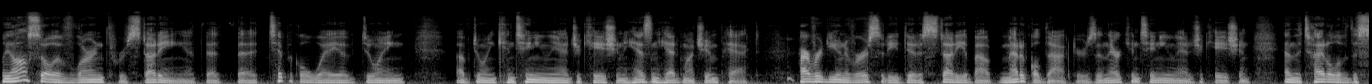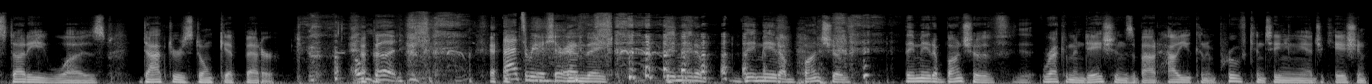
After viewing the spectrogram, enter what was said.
We also have learned through studying it that the typical way of doing of doing continuing education hasn't had much impact. Harvard University did a study about medical doctors and their continuing education, and the title of the study was "Doctors Don't Get Better." oh, good. That's reassuring. and they they made a they made a bunch of they made a bunch of recommendations about how you can improve continuing education,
